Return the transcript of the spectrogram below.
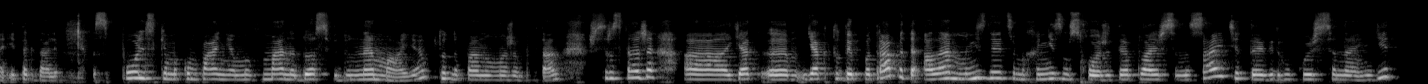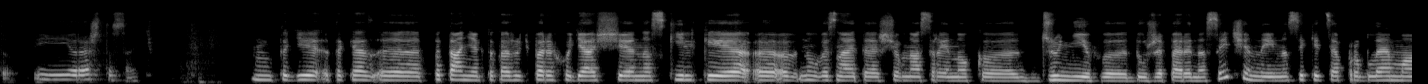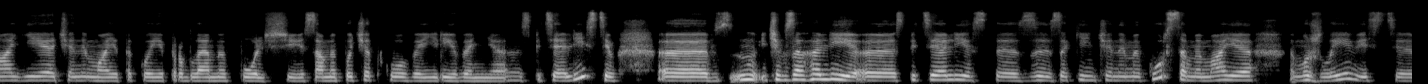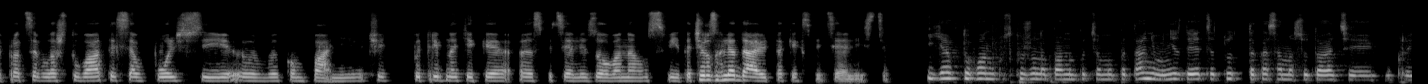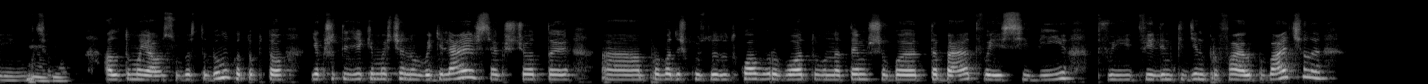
і так далі. З польськими компаніями в мене досвіду немає. Тут, напевно, може Богдан щось розкаже. як як туди потрапити, але мені здається, механізм схожий. Ти аплаєшся на сайті, ти відгукуєшся на Indeed і решта сайтів. Тоді таке е, питання, як то кажуть, переходяще, наскільки е, ну ви знаєте, що в нас ринок е, джунів дуже перенасичений, наскільки ця проблема є, чи немає такої проблеми в Польщі, саме початковий рівень спеціалістів? Ну і чи взагалі спеціаліст з закінченими курсами має можливість працевлаштуватися в Польщі в компанію? Чи потрібна тільки е, спеціалізована освіта? Чи розглядають таких спеціалістів? Я вдогонку скажу напевно по цьому питанню. Мені здається, тут така сама ситуація, як в Україні. В цьому. Mm-hmm. Але то моя особиста думка. Тобто, якщо ти якимось чином виділяєшся, якщо ти а, проводиш якусь додаткову роботу над тим, щоб тебе, твоє CV, твій твій LinkedIn профайл побачили,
